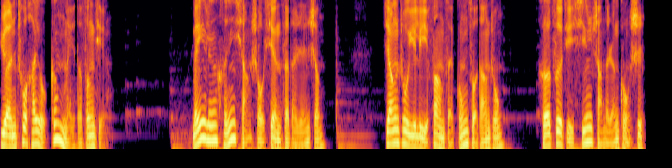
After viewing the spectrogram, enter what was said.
远处还有更美的风景。梅林很享受现在的人生，将注意力放在工作当中，和自己欣赏的人共事。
